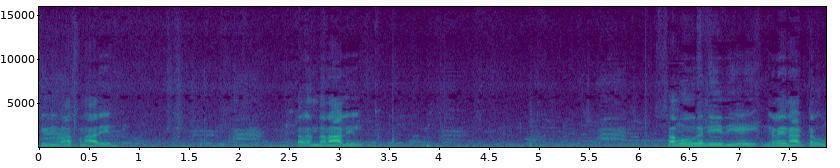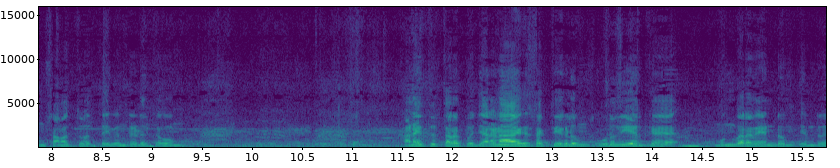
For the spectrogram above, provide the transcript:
சீனிவாசனாரின் பிறந்த நாளில் சமூக நீதியை நிலைநாட்டவும் சமத்துவத்தை வென்றெடுக்கவும் அனைத்து தரப்பு ஜனநாயக சக்திகளும் உறுதியேற்க முன்வர வேண்டும் என்று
